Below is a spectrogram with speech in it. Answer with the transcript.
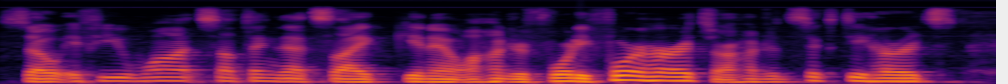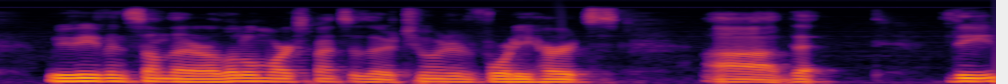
So if you want something that's like you know 144 hertz or 160 hertz, we've even some that are a little more expensive that are 240 hertz. Uh, that the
